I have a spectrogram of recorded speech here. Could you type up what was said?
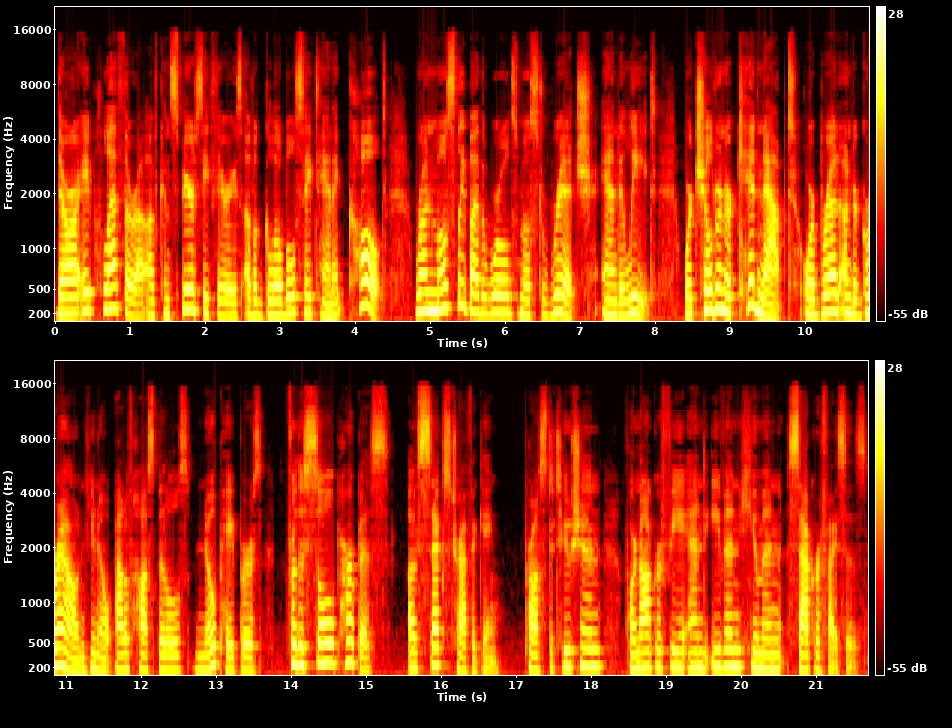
there are a plethora of conspiracy theories of a global satanic cult run mostly by the world's most rich and elite, where children are kidnapped or bred underground, you know, out of hospitals, no papers, for the sole purpose of sex trafficking, prostitution, pornography, and even human sacrifices.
